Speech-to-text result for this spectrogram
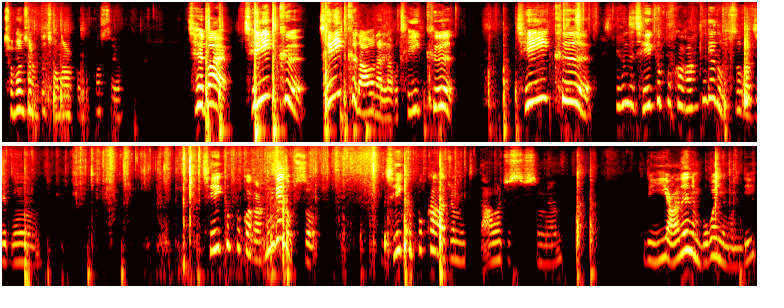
저번처럼 또 전화 올까 봐 껐어요. 제발 제이크! 제이크 나와달라고 제이크! 제이크! 근데 제이크 포카가 한 개도 없어가지고. 제이크 포카가 한 개도 없어. 제이크 포카가 좀 나와줬으면. 근데 이 안에는 뭐가 있는 건디?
